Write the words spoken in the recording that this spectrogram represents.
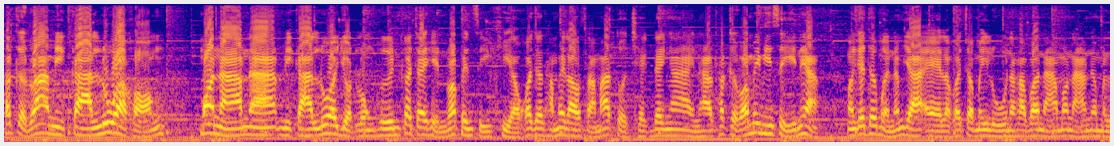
ถ้าเกิดว่ามีการรั่วของหม้อน้ำนะมีการรั่วหยดลงพื้นก็จะเห็นว่าเป็นสีเขียวก็จะทำให้เราสามารถตรวจเช็คได้ง่ายนะครับ ถ้าเกิดว่าไม่มีสีเนี่ยมันก็จะเหมือนน้ำยาแอร์เราก็จะไม่รู้นะครับว่าน้ำหม้อน้ำเนี่ยมัน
